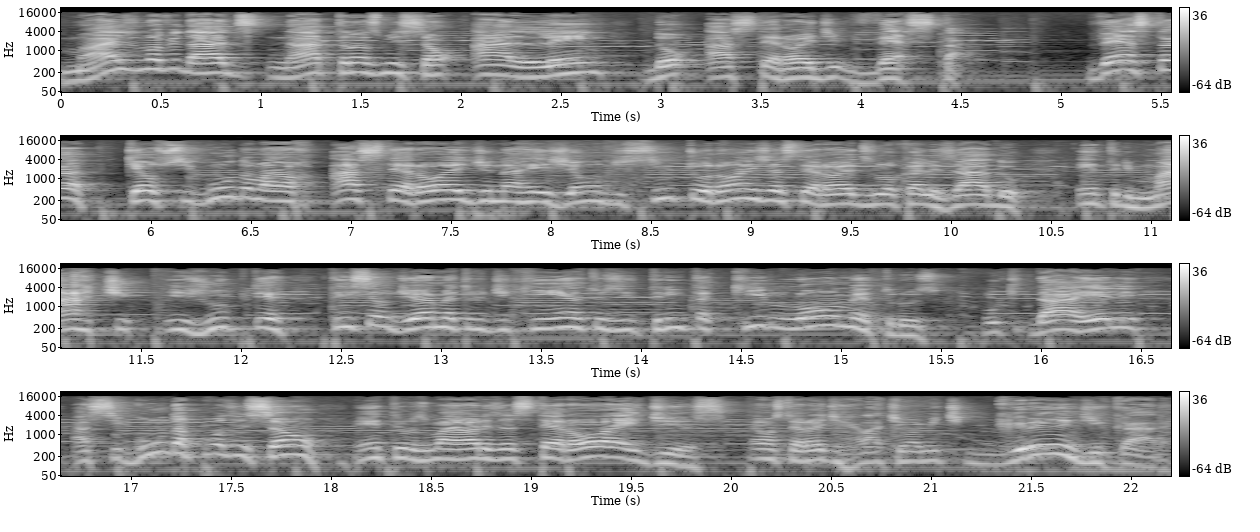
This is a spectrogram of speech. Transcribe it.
mais novidades na transmissão além do asteroide Vesta. Vesta, que é o segundo maior asteroide na região de cinturões de asteroides localizado entre Marte e Júpiter, tem seu diâmetro de 530 quilômetros, o que dá a ele a segunda posição entre os maiores asteroides. É um asteroide relativamente grande, cara.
